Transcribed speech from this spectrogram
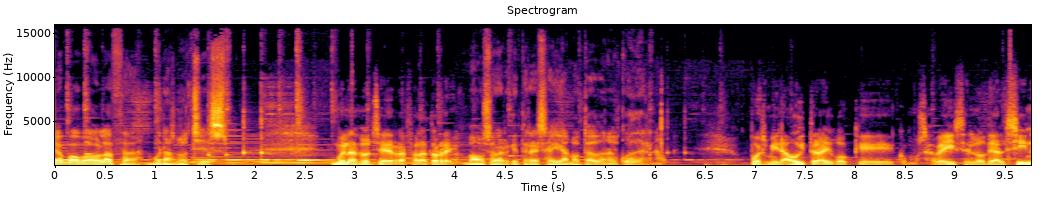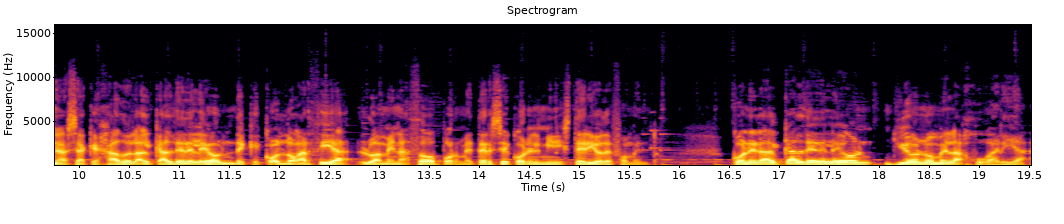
Chapa Baolaza, buenas noches. Buenas noches, Rafa La Torre. Vamos a ver qué traes ahí anotado en el cuaderno. Pues mira, hoy traigo que, como sabéis, en lo de Alsina se ha quejado el alcalde de León de que Coldo García lo amenazó por meterse con el Ministerio de Fomento. Con el alcalde de León yo no me la jugaría.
